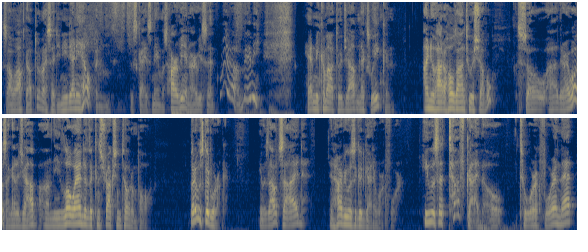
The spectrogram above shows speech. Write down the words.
So I walked up to him and I said, You need any help? And this guy's name was Harvey. And Harvey said, Yeah, maybe. Had me come out to a job next week. And I knew how to hold on to a shovel. So uh, there I was. I got a job on the low end of the construction totem pole. But it was good work. It was outside, and Harvey was a good guy to work for. He was a tough guy, though, to work for, and that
